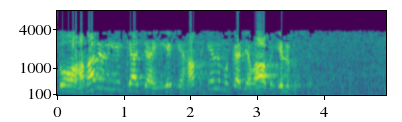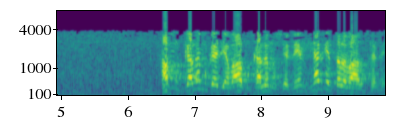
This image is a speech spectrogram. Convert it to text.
تو ہمارے لیے کیا چاہیے کہ ہم علم کا جواب علم سے ہم قلم کا جواب قلم سے دیں، نہ کہ تلوار سے دیں۔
